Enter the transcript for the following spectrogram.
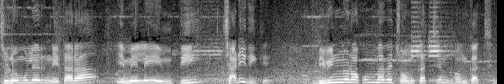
তৃণমূলের নেতারা, এমএলএ, এমপি চারিদিকে বিভিন্ন রকমভাবে চমকাচ্ছেন, ধমকাচ্ছেন।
